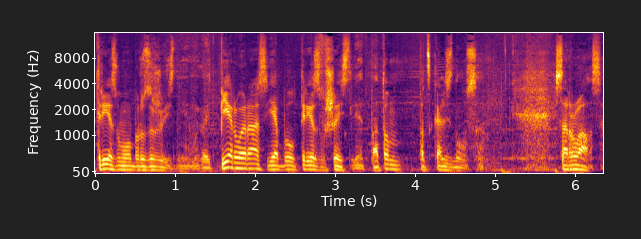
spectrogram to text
трезвому образу жизни. Он говорит, первый раз я был трезв в 6 лет, потом подскользнулся, сорвался.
